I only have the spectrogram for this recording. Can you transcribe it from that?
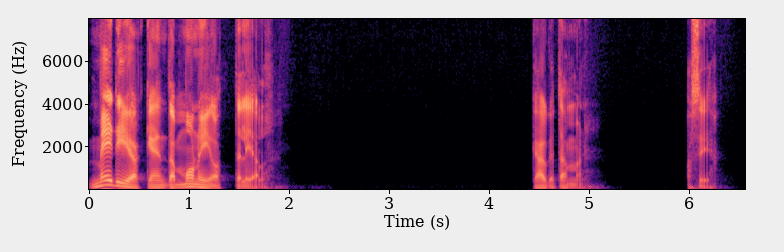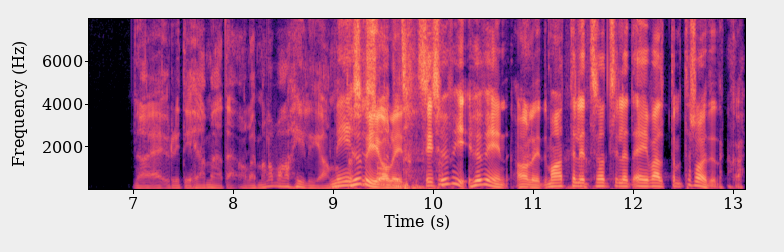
mediakentän moniottelijalle. Käykö tämmönen asia? No ei, yritin hämätä olemalla vaan hiljaa. niin mutta hyvin siis olit. Siis hyvin, hyvin olit. Mä ajattelin, että sä oot silleen, että ei välttämättä soitetakaan.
